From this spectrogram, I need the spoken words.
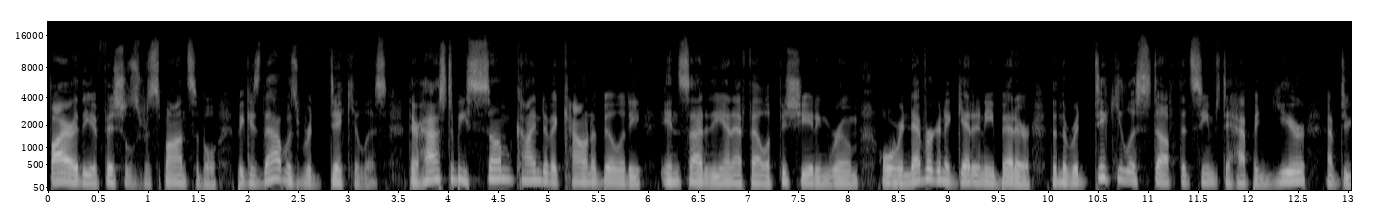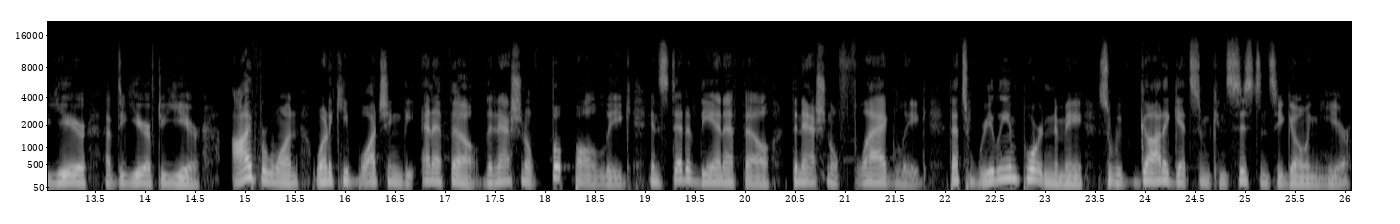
fire the officials responsible because that was ridiculous. There has to be some kind of accountability inside of the NFL officiating room, or we're never going to get any better than the ridiculous stuff that seems to happen year after year after year after year. I, for one, want to keep watching the NFL, the National Football League, instead of the NFL, the National Flag League. That's really important to me, so we've got to get some consistency going here.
